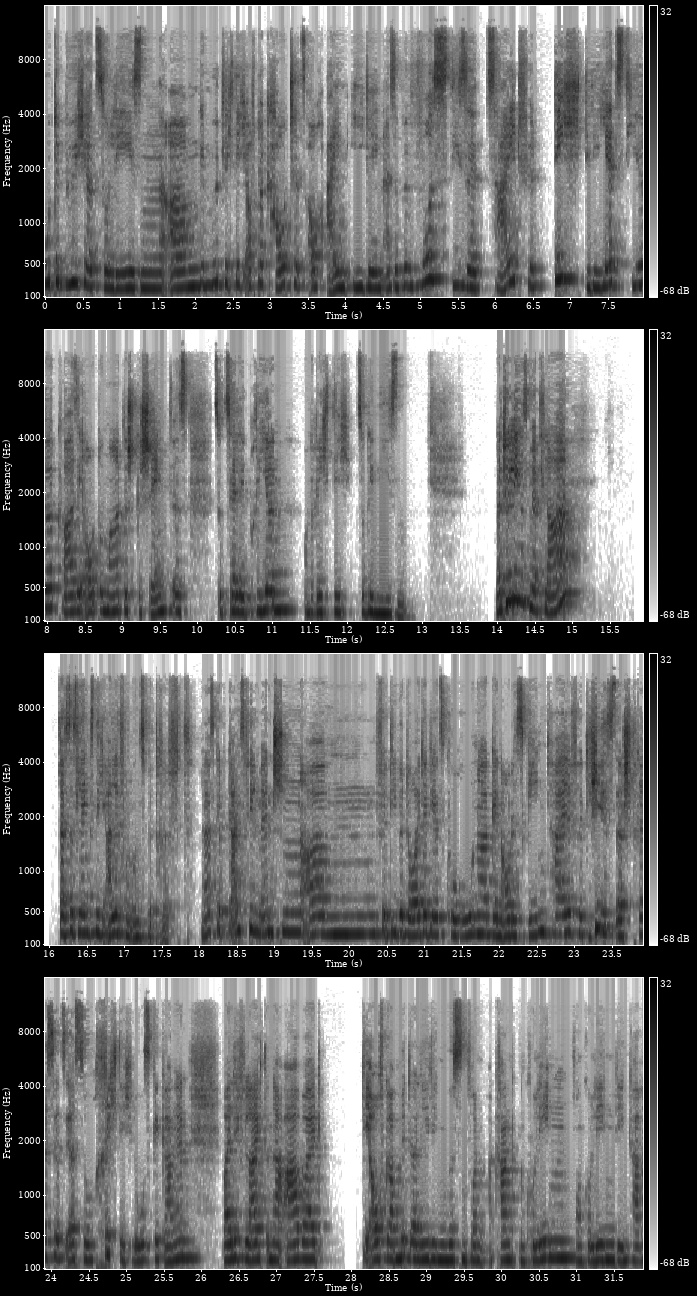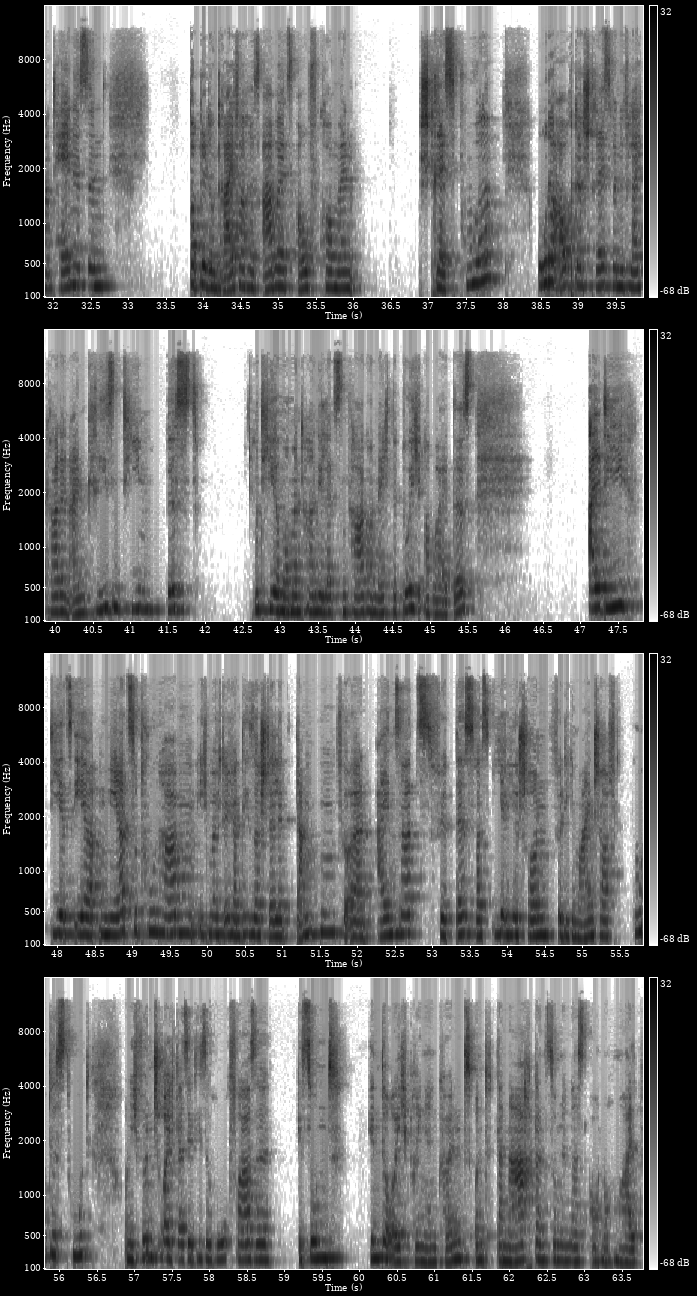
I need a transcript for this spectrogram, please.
gute Bücher zu lesen, ähm, gemütlich dich auf der Couch jetzt auch einigeln. Also bewusst diese Zeit für dich, die dir jetzt hier quasi automatisch geschenkt ist, zu zelebrieren und richtig zu genießen. Natürlich ist mir klar, dass es längst nicht alle von uns betrifft. Ja, es gibt ganz viele Menschen, ähm, für die bedeutet jetzt Corona genau das Gegenteil. Für die ist der Stress jetzt erst so richtig losgegangen, weil die vielleicht in der Arbeit die Aufgaben miterledigen müssen von erkrankten Kollegen, von Kollegen, die in Quarantäne sind. Doppelt und dreifaches Arbeitsaufkommen, Stress pur. Oder auch der Stress, wenn du vielleicht gerade in einem Krisenteam bist und hier momentan die letzten Tage und Nächte durcharbeitest all die, die jetzt eher mehr zu tun haben, ich möchte euch an dieser Stelle danken für euren Einsatz, für das, was ihr hier schon für die Gemeinschaft Gutes tut. Und ich wünsche euch, dass ihr diese Hochphase gesund hinter euch bringen könnt und danach dann zumindest auch nochmal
